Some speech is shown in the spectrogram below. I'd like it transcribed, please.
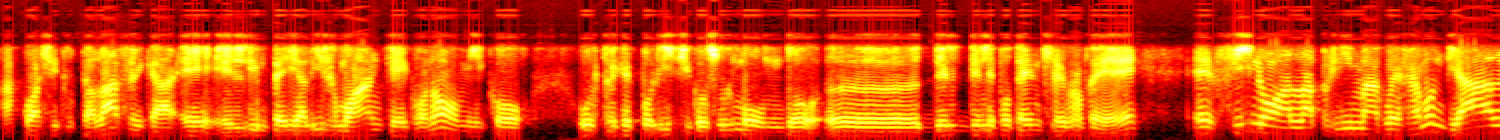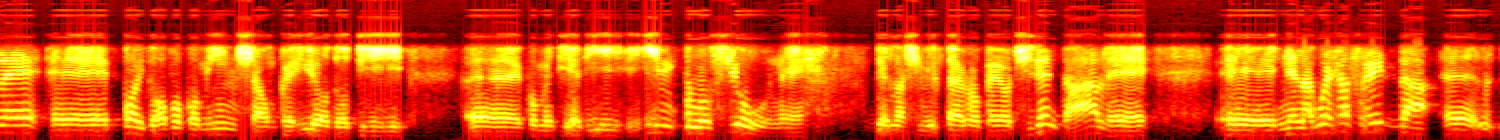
a, quasi tutta l'Africa e, e, l'imperialismo anche economico, oltre che politico sul mondo eh, del, delle potenze europee eh, fino alla prima guerra mondiale, eh, poi dopo comincia un periodo di, eh, dire, di implosione della civiltà europea occidentale. Nella guerra fredda eh,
